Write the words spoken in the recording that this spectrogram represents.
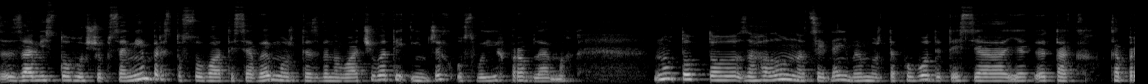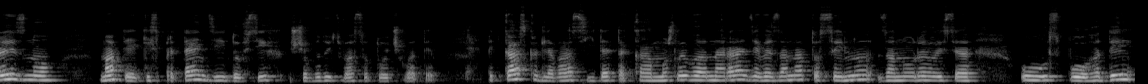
замість того, щоб самим пристосуватися, ви можете звинувачувати інших у своїх проблемах. Ну, тобто, загалом на цей день ви можете поводитися як, е, так капризно, мати якісь претензії до всіх, що будуть вас оточувати. Підказка для вас йде така. Можливо, наразі ви занадто сильно занурилися у спогади,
